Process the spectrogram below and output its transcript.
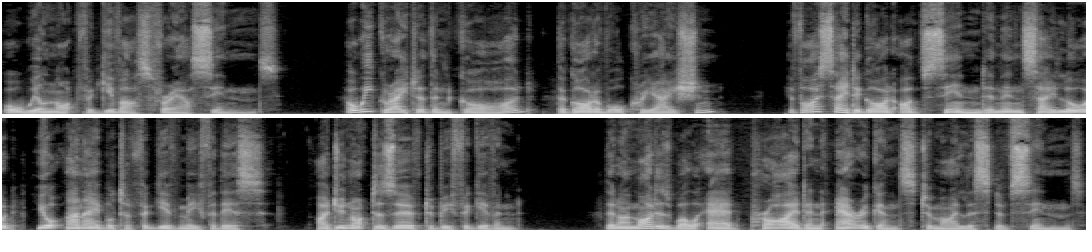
or will not forgive us for our sins? Are we greater than God, the God of all creation? If I say to God, I've sinned, and then say, Lord, you're unable to forgive me for this, I do not deserve to be forgiven, then I might as well add pride and arrogance to my list of sins.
